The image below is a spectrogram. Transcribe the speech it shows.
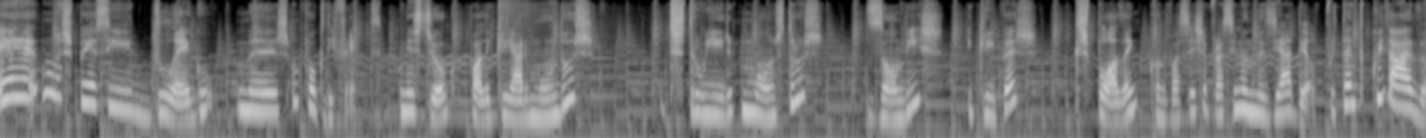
É uma espécie de Lego, mas um pouco diferente. Neste jogo podem criar mundos, destruir monstros, zombies e creepers que explodem quando vocês se aproximam demasiado dele. Portanto, cuidado!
